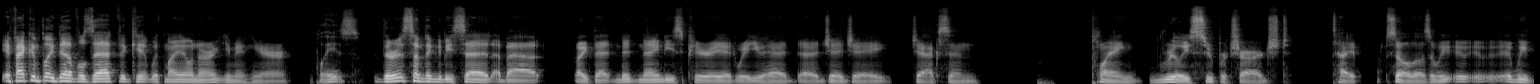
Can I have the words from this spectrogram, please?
If I can play devil's advocate with my own argument here, Please. there is something to be said about like that mid '90s period where you had uh, J.J. Jackson playing really supercharged type solos, and we and we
